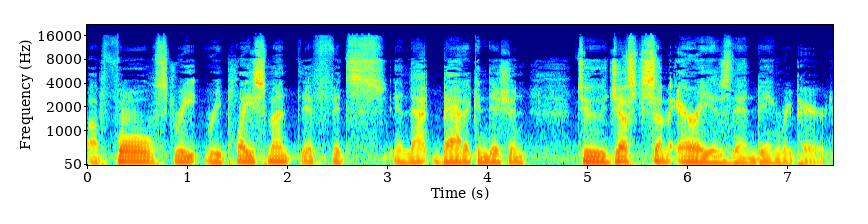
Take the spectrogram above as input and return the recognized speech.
a, full street replacement if it's in that bad a condition, to just some areas then being repaired?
